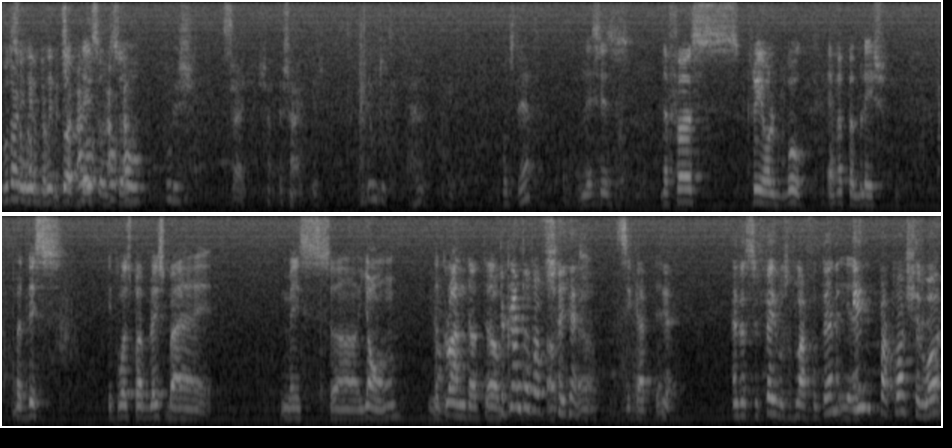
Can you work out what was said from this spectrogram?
What are so the we've, we've got so this I will, I will- also. I will put this aside. aside yes. I don't do oh, What's that? This is the first Creole book ever published. But this, it was published by Miss uh, Young, the Young. granddaughter of, The granddaughter of, of yes. uh, sea captain. yeah. And that's the Fables of La Fontaine Yeah. in patois Chelois,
